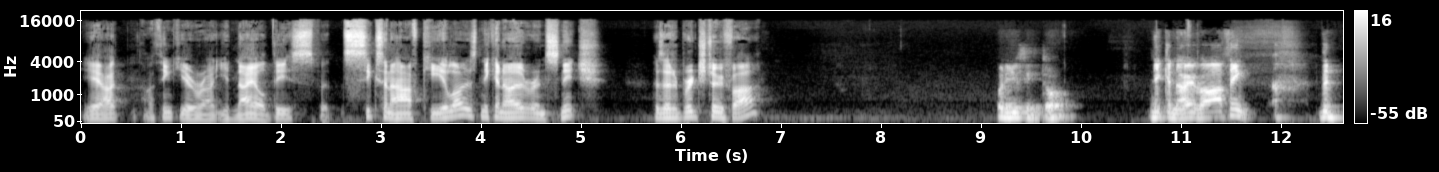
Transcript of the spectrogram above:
yeah, I, I think you're uh, you nailed this. But six and a half kilos, Nicanova and Snitch. Is that a bridge too far? What do you think, Tom? Nicanova, I think the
